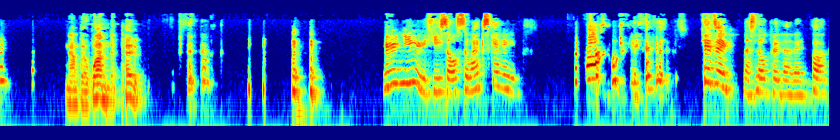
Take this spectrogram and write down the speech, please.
Number one, the Pope. Who knew he's also ex-gay? Kidding. Let's not put that in. Fuck.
